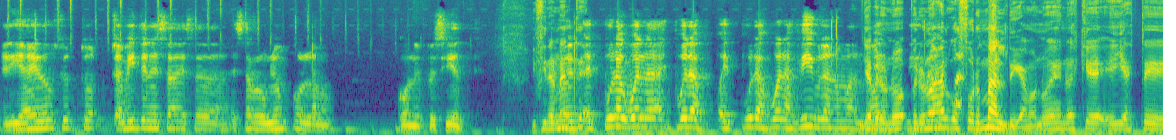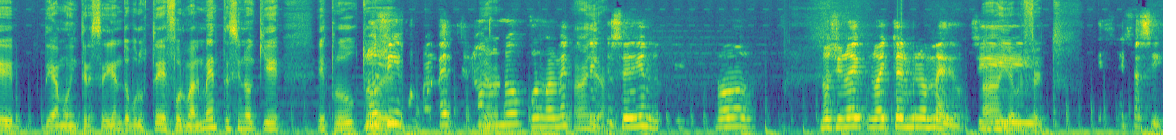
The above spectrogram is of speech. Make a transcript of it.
Erika Edo, ¿cierto? Tramiten esa, esa, esa reunión con, la, con el presidente. Y finalmente. Hay, pura buena, hay, pura, hay puras buenas vibras nomás. Ya, no pero, no, pero no es algo formal, digamos. No es, no es que ella esté, digamos, intercediendo por ustedes formalmente, sino que es producto No, de. sí, formalmente, no, Ya. no, no, formalmente Ah, estoy intercediendo. No, no, si no hay, no hay términos medios. Sí, Ah, ya, perfecto. Es, es así.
